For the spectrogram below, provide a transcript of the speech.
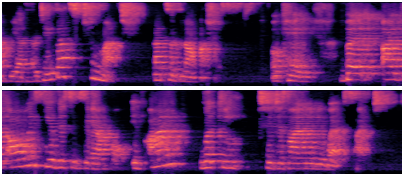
every other day, that's too much. That's obnoxious. Okay. But I always give this example. If I'm looking to design a new website,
